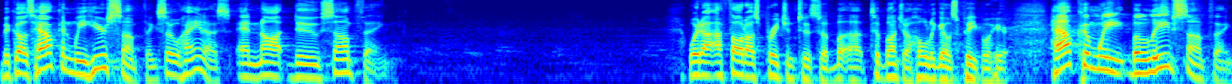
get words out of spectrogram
Because how can we hear something so heinous and not do something? Wait, I, I thought I was preaching to, uh, to a bunch of Holy Ghost people here. How can we believe something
